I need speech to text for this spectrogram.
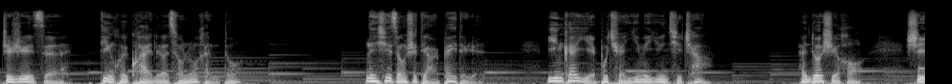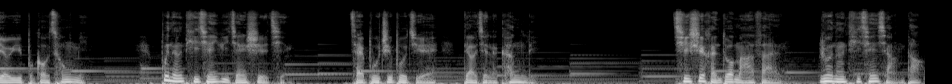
这日子定会快乐从容很多。那些总是点儿背的人，应该也不全因为运气差，很多时候是由于不够聪明，不能提前预见事情，才不知不觉掉进了坑里。其实很多麻烦，若能提前想到，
